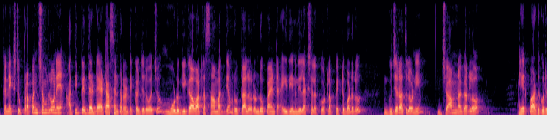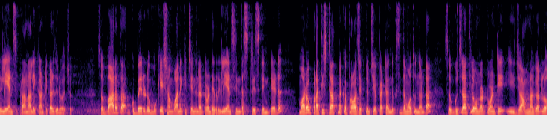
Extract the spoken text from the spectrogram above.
ఇక నెక్స్ట్ ప్రపంచంలోనే అతిపెద్ద డేటా సెంటర్ అంటే ఇక్కడ చూడవచ్చు. మూడు గిగావాట్ల సామర్థ్యం రూపాయలు రెండు పాయింట్ ఐదు ఎనిమిది లక్షల కోట్ల పెట్టుబడులు గుజరాత్లోని జామ్నగర్లో ఏర్పాటుకు రిలయన్స్ ప్రణాళిక అంటే ఇక్కడ చూడవచ్చు. సో భారత కుబేరుడు ముఖేష్ అంబానీకి చెందినటువంటి రిలయన్స్ ఇండస్ట్రీస్ లిమిటెడ్ మరో ప్రతిష్టాత్మక ప్రాజెక్టును చేపట్టేందుకు సిద్ధమవుతుందంట. సో గుజరాత్లో ఉన్నటువంటి ఈ జామ్నగర్లో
